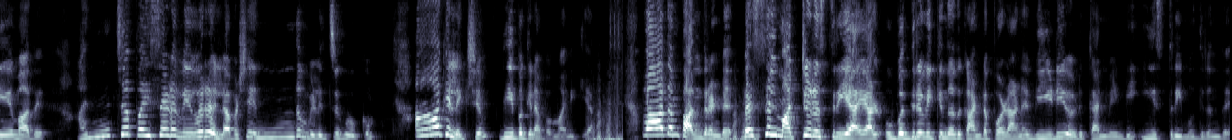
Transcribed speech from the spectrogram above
നിയമം അത്? അഞ്ച് പൈസയുടെ വിവരമില്ല. പക്ഷെ എന്തും വിളിച്ചു കൂക്കും. ആകെ ലക്ഷ്യം ദീപകിനെ അപമാനിക്കുക. വാദം പന്ത്രണ്ട്. ബസ്സിൽ മറ്റൊരു സ്ത്രീ അയാൾ ഉപദ്രവിക്കുന്നത് കണ്ടപ്പോഴാണ് വീഡിയോ എടുക്കാൻ വേണ്ടി ഈ സ്ത്രീ മുതിരുന്നത്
